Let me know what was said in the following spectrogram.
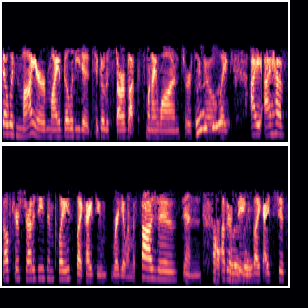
so admire my ability to to go to Starbucks when I want or to go Mhm. like I I have self-care strategies in place like I do regular massages and other things like it's just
